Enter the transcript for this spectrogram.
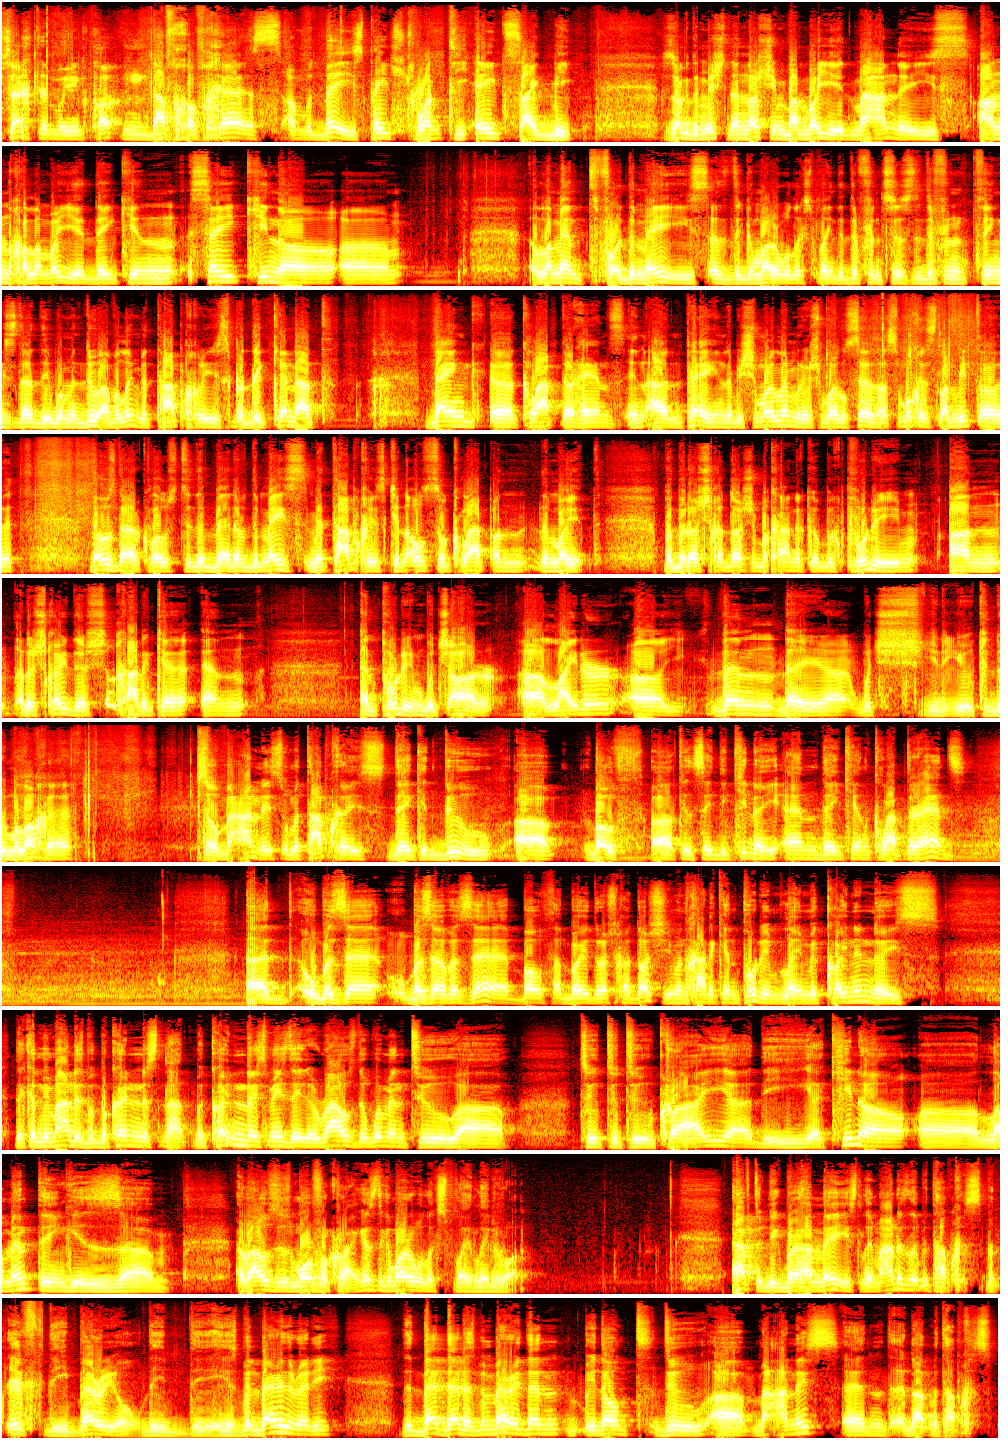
Sechte Moyin Cotton, Daf Chof Ches, Amud Beis, page 28, side B. Zog the Mishnah Noshim Ba Moyid Ma'anis, on Chalamoyid, they can say Kino, um, lament for the maize, as the Gemara will explain the differences, the different things that the women do. Avalim but they cannot bang, uh, clap their hands in, in pain. Rabbi Shmuel Limri, Shmuel says, Asmuchis lamito, those that are close to the bed of the meis, metabchis, can also clap on the moyit. But Rosh Chadosh b'Chanukah b'Purim, on Rosh Chodesh, Chanukah, and, and Purim, which are uh, lighter, uh, then they, uh, which you, you can do malacha, so ma'anis umetapches, they can do uh, both. Uh, can say dikinei and they can clap their hands. Uh, both Aboyd Rosh Chadoshim and Chanukah and Purim lay mekoinin nois. They can be manis, but mekoinin is not. Mekoinin nois means they arouse the women to. Uh, to to to cry. Uh, the uh, kino uh, lamenting is um, arouses more for crying, as the Gemara will explain later on. After Digbar Hameis, but if the burial, the, the he's been buried already, the dead dead has been buried, then we don't do uh, ma'anis and uh, not metapchis.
